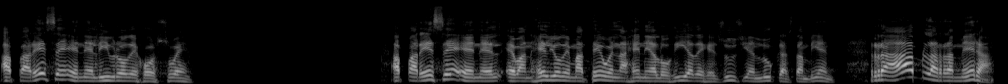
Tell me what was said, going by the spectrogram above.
Aparece en el libro de Josué. Aparece en el Evangelio de Mateo, en la genealogía de Jesús y en Lucas también. Raab la ramera.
